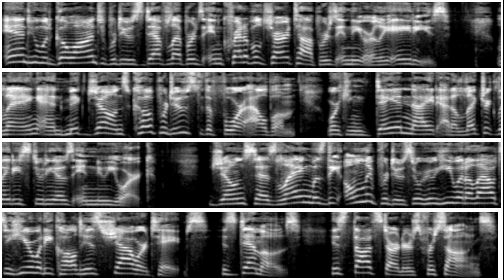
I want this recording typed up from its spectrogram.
and who would go on to produce Def Leppard's incredible chart toppers in the early 80s. Lange and Mick Jones co-produced the Four album, working day and night at Electric Lady Studios in New York. Jones says Lange was the only producer who he would allow to hear what he called his shower tapes, his demos, his thought starters for songs.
